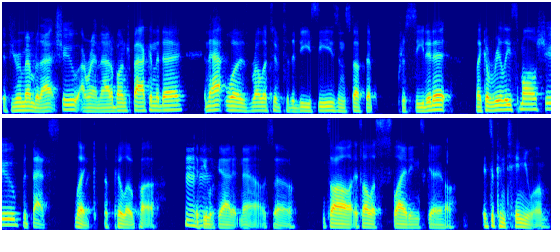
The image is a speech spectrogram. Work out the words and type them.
if you remember that shoe, I ran that a bunch back in the day, and that was relative to the DCs and stuff that preceded it, like a really small shoe. But that's like a pillow puff if you Mhm. look at it now. So it's all it's all a sliding scale. It's a continuum.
